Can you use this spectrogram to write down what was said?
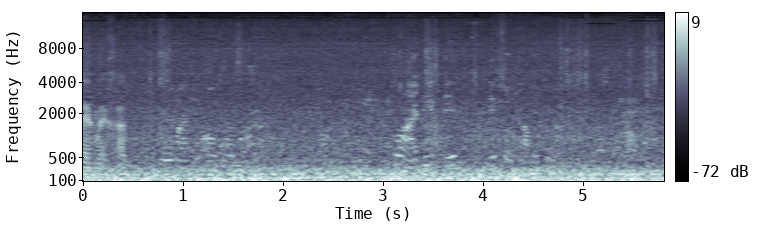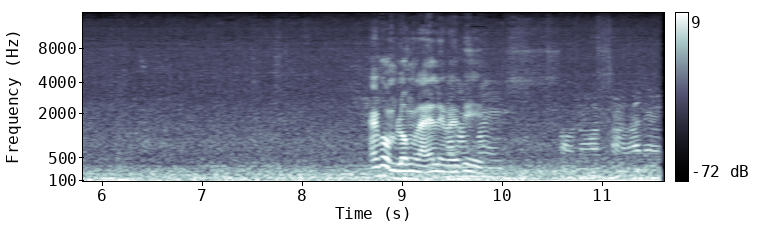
แดงเลยครับ โทรมาเอาโทรศัพท์โทรหาดิฟดิฟดิฟส่งทำ ให้ผมให้ผมลงไลฟ์เลยไหมพี่ กำลังไปสอนอสาราแดง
